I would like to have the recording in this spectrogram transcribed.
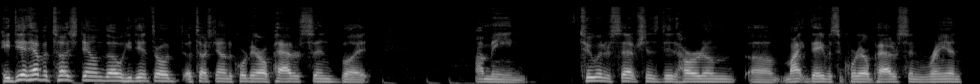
He did have a touchdown, though. He did throw a touchdown to Cordarrelle Patterson, but I mean, Two interceptions did hurt him. Uh, Mike Davis and Cordarrelle Patterson ran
